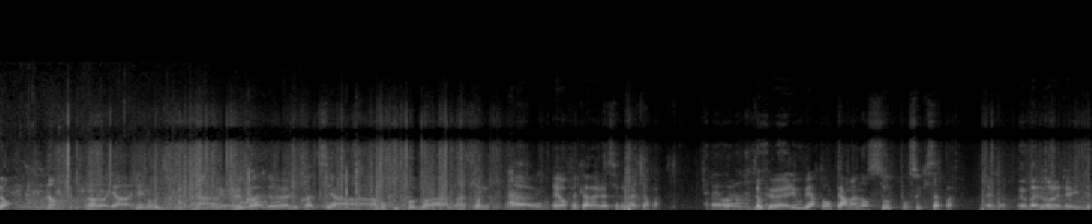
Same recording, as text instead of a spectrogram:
Non. Non Non, non, il y, a une ruse. Ah, le code, euh, le code c'est un, bon coup de paume dans la, dans la serrure. Ah, Et en fait, la, la serrure, elle tient pas. Eh ben voilà. Donc euh, elle est ouverte en permanence, sauf pour ceux qui savent pas. D'accord. Enfin, nous, on l'a déjà évité.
